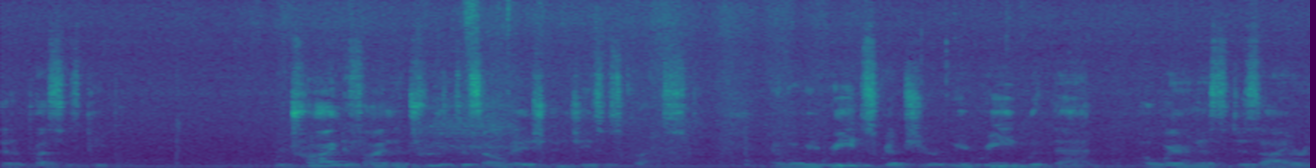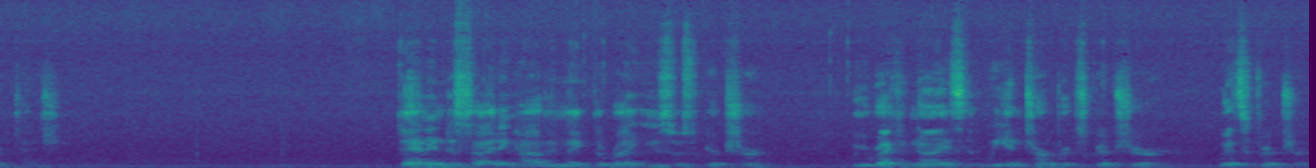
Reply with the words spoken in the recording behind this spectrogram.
that oppresses people. We're trying to find the truth to salvation in Jesus Christ. And when we read scripture, we read with that awareness, desire, intention. Then in deciding how to make the right use of scripture, we recognize that we interpret Scripture with Scripture.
